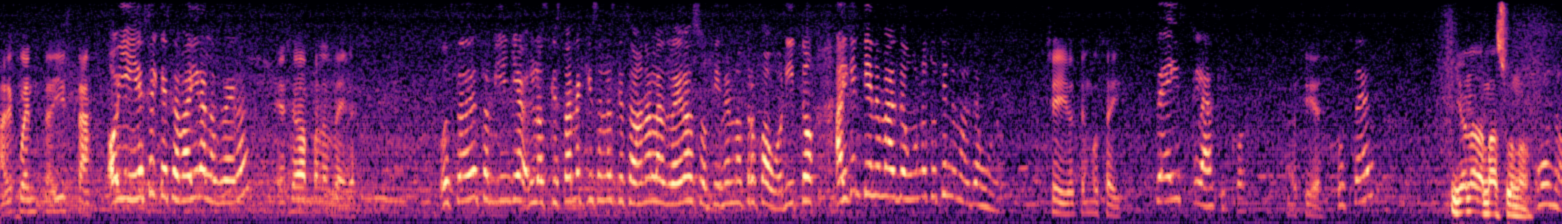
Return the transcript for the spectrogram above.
Haz de cuenta, ahí está, Oye, ¿y ese que se va a ir a Las Vegas? ese va para Las Vegas. Ustedes también, ya- los que están aquí son los que se van a Las Vegas o tienen otro favorito. ¿Alguien tiene más de uno? ¿Tú tienes más de uno? Sí, yo tengo seis, Seis clásicos. así es. ¿Usted? Yo nada más uno. Uno.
